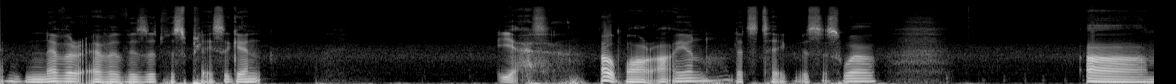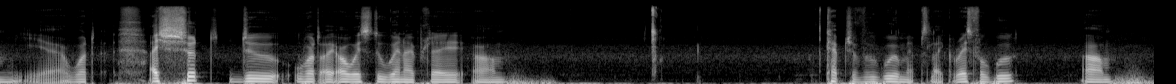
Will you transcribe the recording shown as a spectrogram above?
and never ever visit this place again. Yes. Oh, more iron. Let's take this as well. Um, yeah, what... I should do what I always do when I play, um... Capture the Wool maps, like Race for Wool. Um,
